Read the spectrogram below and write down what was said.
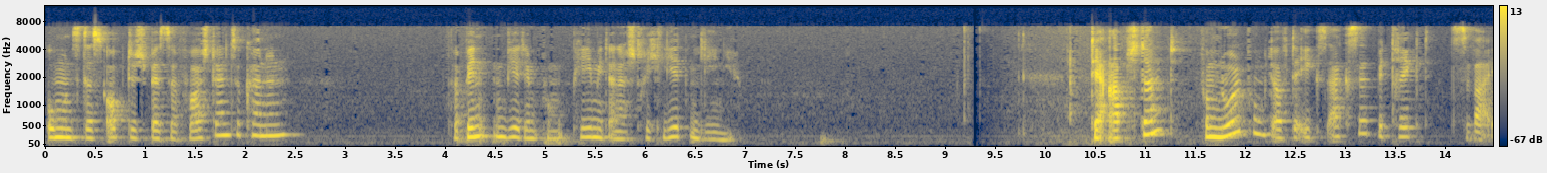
Um uns das optisch besser vorstellen zu können, verbinden wir den Punkt P mit einer strichlierten Linie. Der Abstand vom Nullpunkt auf der x-Achse beträgt 2.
